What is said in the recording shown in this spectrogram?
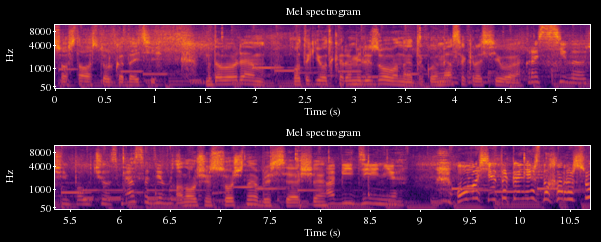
Мясу осталось только дойти. Мы добавляем вот такие вот карамелизованное такое мясо красивое. Красивое очень получилось мясо, девочки. Оно очень сочное, блестящее. Объедение. Овощи это, конечно, хорошо,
